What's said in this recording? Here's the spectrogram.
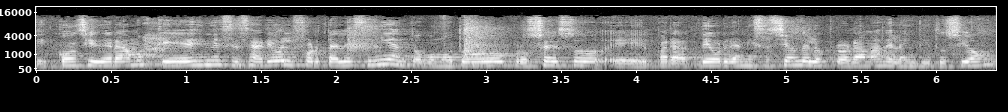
eh, consideramos que es necesario el fortalecimiento, como todo proceso eh, para, de organización de los programas de la institución,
